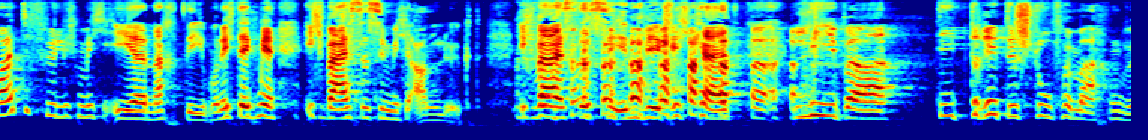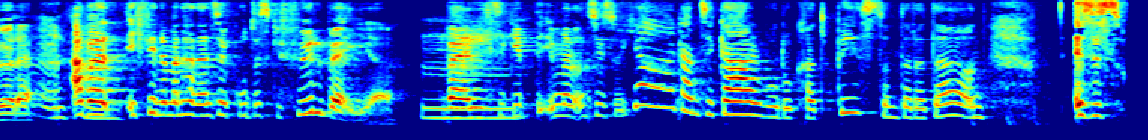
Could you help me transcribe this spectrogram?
heute fühle ich mich eher nach dem. Und ich denke mir, ich weiß, dass sie mich anlügt. Ich weiß, dass sie in Wirklichkeit lieber die dritte Stufe machen würde. Aber ich finde, man hat ein sehr gutes Gefühl bei ihr. Weil sie gibt immer und sie so, ja, ganz egal, wo du gerade bist und da, da, da. Und es ist,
